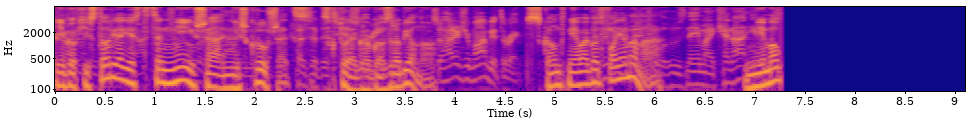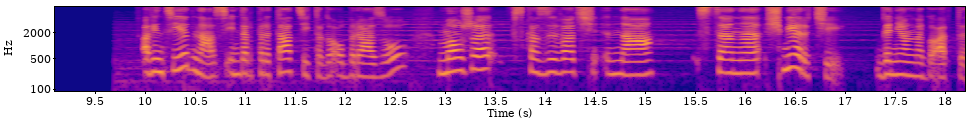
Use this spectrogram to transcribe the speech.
Jego historia jest cenniejsza niż kruszec, z którego go zrobiono. Skąd miała go twoja mama? Nie mogła A więc jedna z interpretacji tego obrazu może wskazywać na scenę śmierci genialnego artysty.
